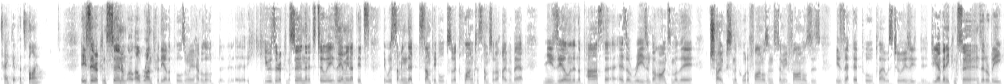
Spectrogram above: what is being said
Take it. That's fine. Is there a concern? I'll run through the other pools and we have a look. Uh, Hugh, is there a concern that it's too easy? I mean, it's it was something that some people sort of clung to some sort of hope about New Zealand in the past uh, as a reason behind some of their chokes in the quarterfinals and semi-finals. Is is that their pool play was too easy? Do you have any concerns that it'll be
